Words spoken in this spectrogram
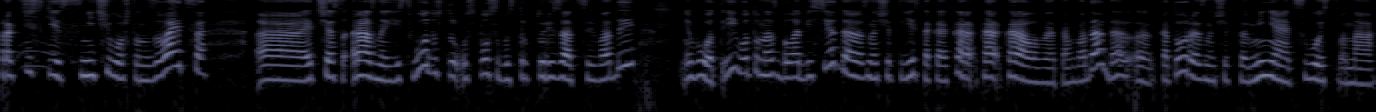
практически с ничего, что называется, а, это сейчас разные есть воду, способы структуризации воды, вот, и вот у нас была беседа, значит, есть такая кор кор коралловая там вода, да, э, которая, значит, меняет свойства на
